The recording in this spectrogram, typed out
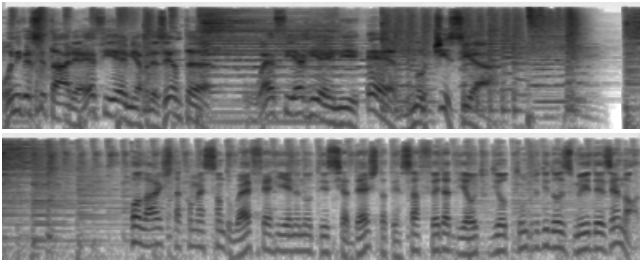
Universitária FM apresenta o FRN é Notícia. Olá, está começando o FRN Notícia desta terça-feira, dia 8 de outubro de 2019.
